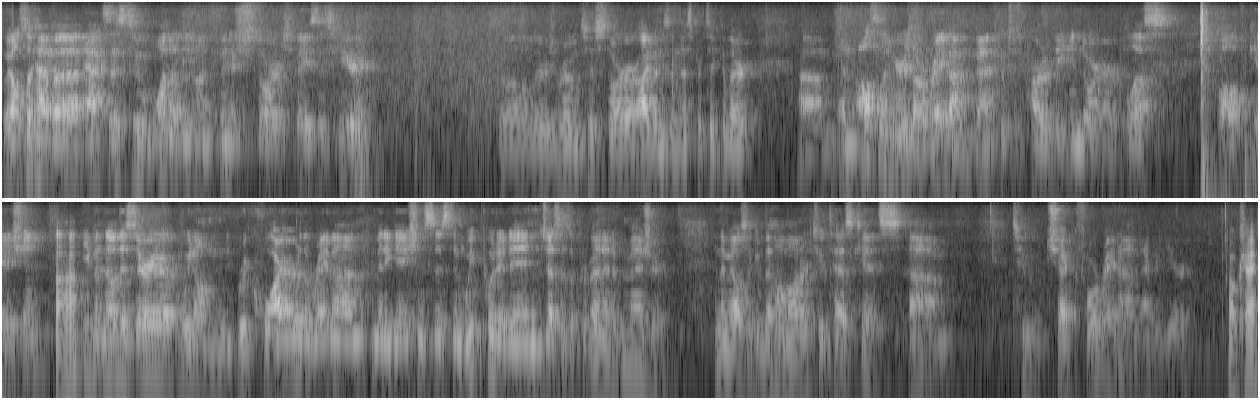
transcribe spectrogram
We also have uh, access to one of the unfinished storage spaces here. So there's room to store our items in this particular. Um, and also in here is our radon vent, which is part of the Indoor Air Plus qualification. Uh-huh. Even though this area, we don't require the radon mitigation system, we put it in just as a preventative measure. And then we also give the homeowner two test kits um, to check for radon every year. Okay.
